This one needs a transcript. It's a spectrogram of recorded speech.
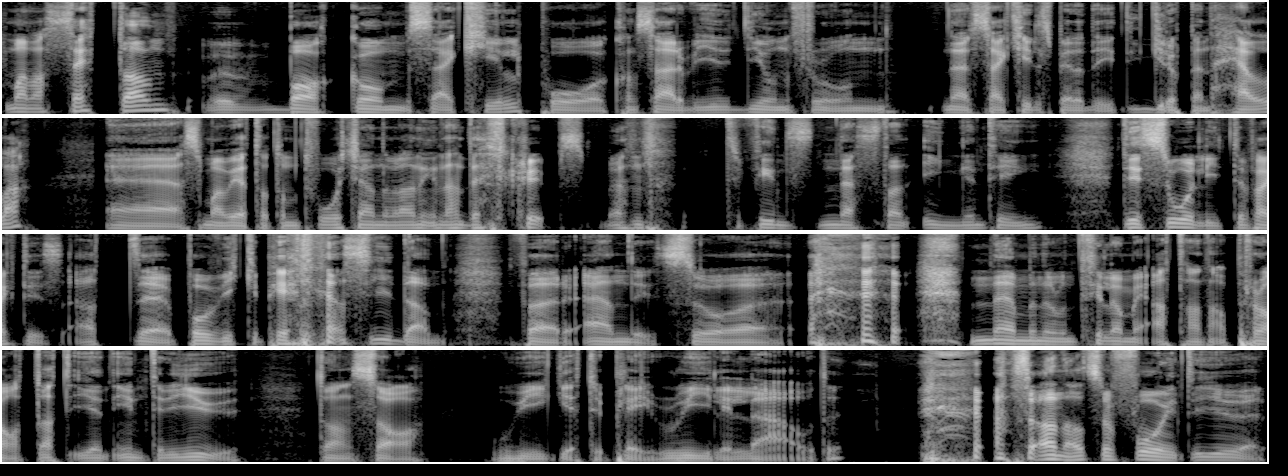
Man har sett han eh, bakom Zack Hill på konsertvideon från när Zack Hill spelade i gruppen Hella. Eh, så man vet att de två känner varandra innan Death Grips, men det finns nästan ingenting. Det är så lite faktiskt att eh, på Wikipedia-sidan för Andy så nämner de till och med att han har pratat i en intervju då han sa We get to play really loud. alltså han har så få intervjuer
